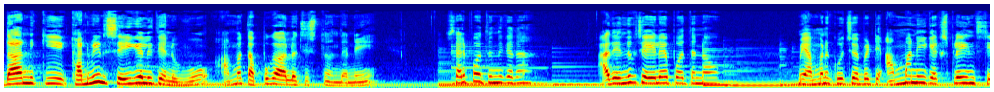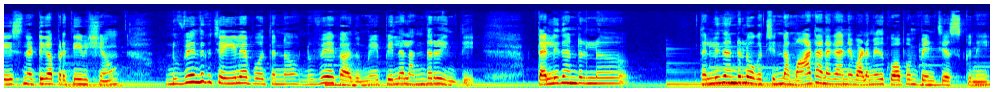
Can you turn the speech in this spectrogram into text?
దానికి కన్విన్స్ చేయగలిగితే నువ్వు అమ్మ తప్పుగా ఆలోచిస్తోందని సరిపోతుంది కదా? అది ఎందుకు చేయలేకపోతున్నావు? మీ అమ్మని కూర్చోబెట్టి అమ్మ నీకు ఎక్స్ప్లెయిన్ చేసినట్టుగా ప్రతి విషయం నువ్వెందుకు చేయలేకపోతున్నావు? నువ్వే కాదు మీ పిల్లలందరూ ఇంతే. తల్లిదండ్రులు తల్లిదండ్రులు ఒక చిన్న మాట అనగానే వాళ్ళ మీద కోపం పెంచేసుకుని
